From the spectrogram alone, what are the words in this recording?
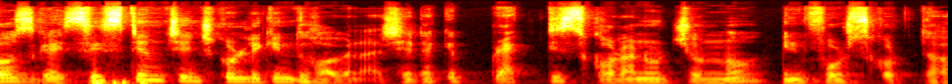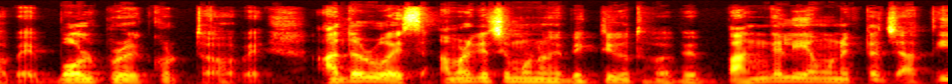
cause guy system change করলে কিন্তু হবে না। সেটাকে প্র্যাকটিস করানোর জন্য ইনফোর্স করতে হবে বল প্রয়োগ করতে হবে। আদারওয়াইজ আমার কাছে মনে হয় ব্যক্তিগতভাবে বাঙালি এমন একটা জাতি,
